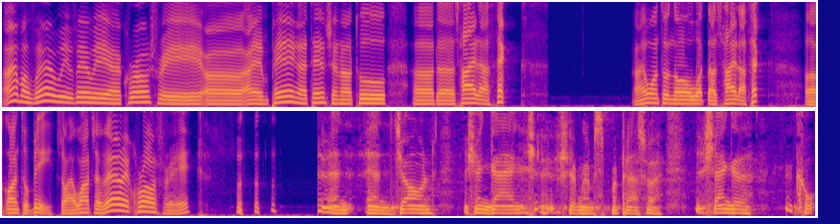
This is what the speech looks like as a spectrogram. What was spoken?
I'm a very, very uh, grocery. Uh, I am paying attention uh, to uh, the side effect. I want to know what the side effect uh, going to be. So I watch a very closely. and and Joan Shingang, Sh- I'm going to pronounce it, Shanga Ko-.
